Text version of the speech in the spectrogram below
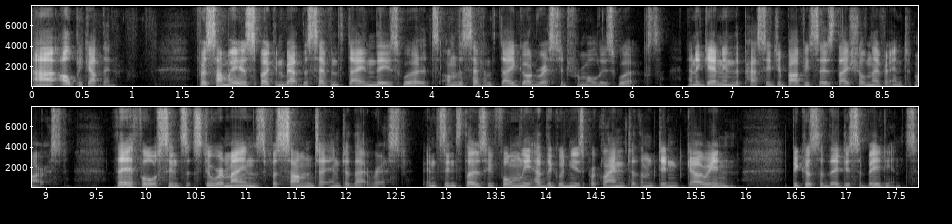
Uh, I'll pick up then. For somewhere has spoken about the seventh day in these words On the seventh day, God rested from all his works. And again in the passage above, he says, They shall never enter my rest. Therefore, since it still remains for some to enter that rest, and since those who formerly had the good news proclaimed to them didn't go in because of their disobedience,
